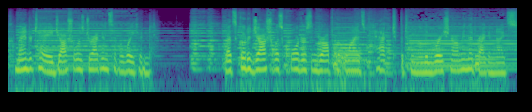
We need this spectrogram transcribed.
Commander Tay, Joshua's dragons have awakened. Let's go to Joshua's quarters and drop our alliance pact between the Liberation Army and the Dragon Knights.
